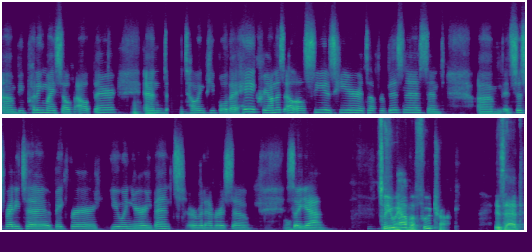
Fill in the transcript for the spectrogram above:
um, be putting myself out there mm-hmm. and telling people that hey Kriana's LLC is here it's up for business and um, it's just ready to bake for you and your event or whatever so oh. so yeah so you have a food truck is that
